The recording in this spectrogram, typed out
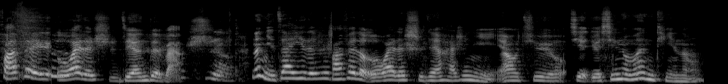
花费额外的时间，对吧？是。那你在意的是花费了额外的时间，还是你要去解决新的问题呢？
